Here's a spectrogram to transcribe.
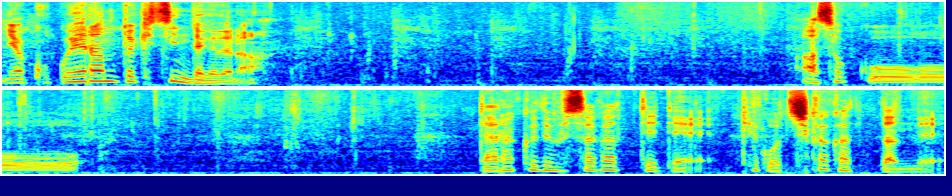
いや、ここやらんときついんだけどな。あそこ、堕落で塞がってて結構近かったんで。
